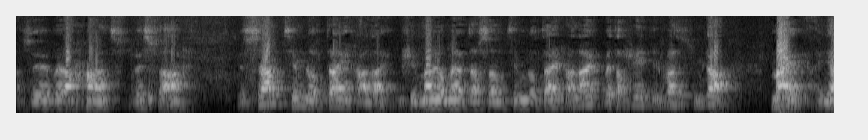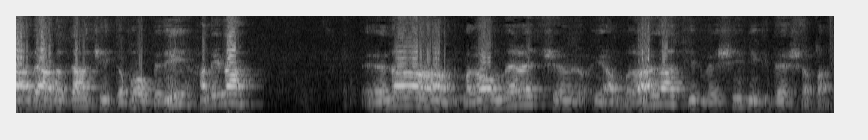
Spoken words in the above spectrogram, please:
אז זה ולחץ ושק ושם צמלותייך עלייך. בשביל מה היא אומרת לה שם צמלותייך עלייך? בטח שהיא תלבש צמלה. מה, יעלה על הדעת שהיא תבוא בלי? חלילה? אלא הגמרא אומרת שהיא אמרה לה תלבשי בגדי שבת.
